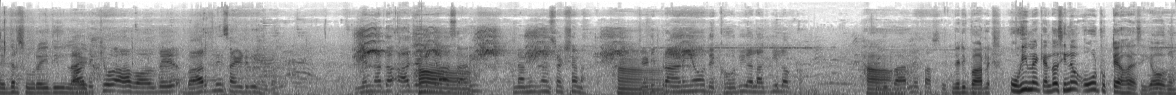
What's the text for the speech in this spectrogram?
ਇੱਧਰ ਸੂਰਜ ਦੀ ਆ ਲਾਈਟ ਦੇਖਿਓ ਆ ਵਾਲ ਦੇ ਬਾਹਰਲੀ ਸਾਈਡ ਵੀ ਹੈਗਾ। ਮੈਨੂੰ ਲੱਗਦਾ ਆ ਜਿਹੜੀ ਆ ਹਾਂ। ਸਾਰੀ ਨਵੀਂ ਕੰਸਟਰਕਸ਼ਨ ਆ ਹਾਂ। ਜਿਹੜੀ ਪੁਰਾਣੀ ਆ ਉਹ ਦੇਖੋ ਉਹਦੀ ਅਲੱਗ ਹੀ ਲੁੱਕ ਜਿਹੜੀ ਹਾਂ। ਬਾਹਰਲੇ ਪਾਸੇ। ਜਿਹੜੀ ਬਾਹਰਲੇ ਉਹੀ ਮੈਂ ਕਹਿੰਦਾ ਸੀ ਨਾ ਉਹ ਟੁੱਟਿਆ ਹੋਇਆ ਸੀਗਾ ਉਦੋਂ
